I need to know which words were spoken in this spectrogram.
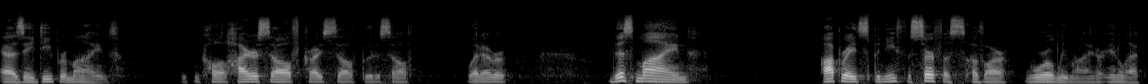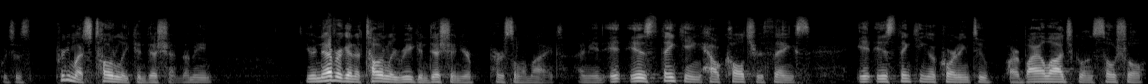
as a deeper mind. We can call it higher self, Christ self, Buddha self, whatever. This mind operates beneath the surface of our worldly mind, our intellect, which is pretty much totally conditioned. I mean, you're never going to totally recondition your personal mind. I mean, it is thinking how culture thinks, it is thinking according to our biological and social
